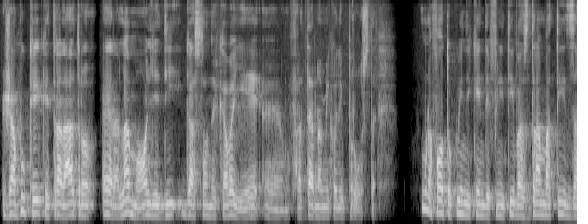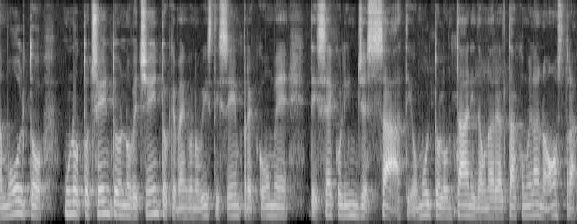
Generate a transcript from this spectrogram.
Jean Pouquet che tra l'altro era la moglie di Gaston de Cavalier, eh, un fraterno amico di Proust. Una foto quindi che in definitiva sdrammatizza molto un Ottocento e un Novecento che vengono visti sempre come dei secoli ingessati o molto lontani da una realtà come la nostra,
